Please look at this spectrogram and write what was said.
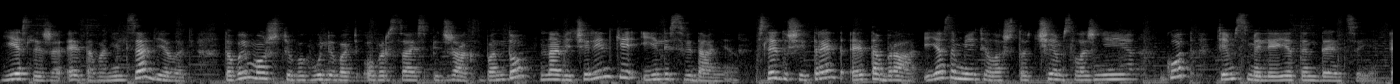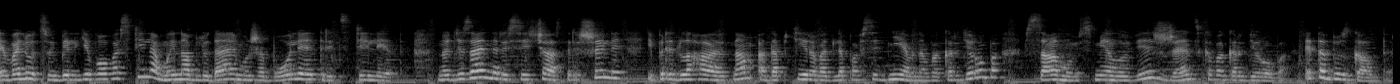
Если же этого нельзя делать, то вы можете выгуливать оверсайз пиджак с бандо на вечеринке или свидание. Следующий тренд это бра, и я заметила, что чем сложнее год, тем смелее тенденции. Эволюцию бельевого стиля мы наблюдаем уже более 30 лет, но дизайнеры сейчас решили и предложили предлагают нам адаптировать для повседневного гардероба самую смелую вещь женского гардероба. Это бюстгальтер.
